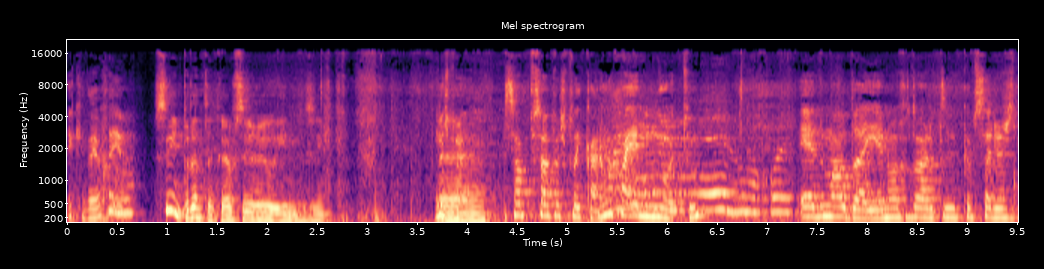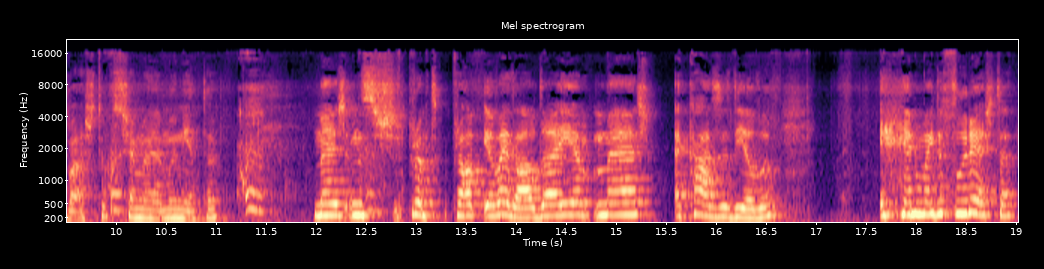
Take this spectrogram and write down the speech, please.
Aquilo é o rio. Sim, pronto, acaba por ser rio ainda, sim. Mas Ah, pronto, só, só para explicar, o meu pai é minhoto. é de uma aldeia no arredor de Cabeceiras de Basto, que se chama Moimenta. Mas, mas pronto, ele é da aldeia, mas a casa dele é no meio da floresta.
